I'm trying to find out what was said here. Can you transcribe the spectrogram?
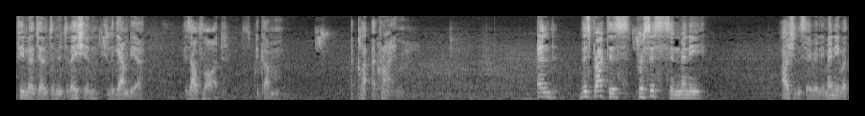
female genital mutilation in the Gambia is outlawed. It's become a, a crime. And this practice persists in many, I shouldn't say really many, but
